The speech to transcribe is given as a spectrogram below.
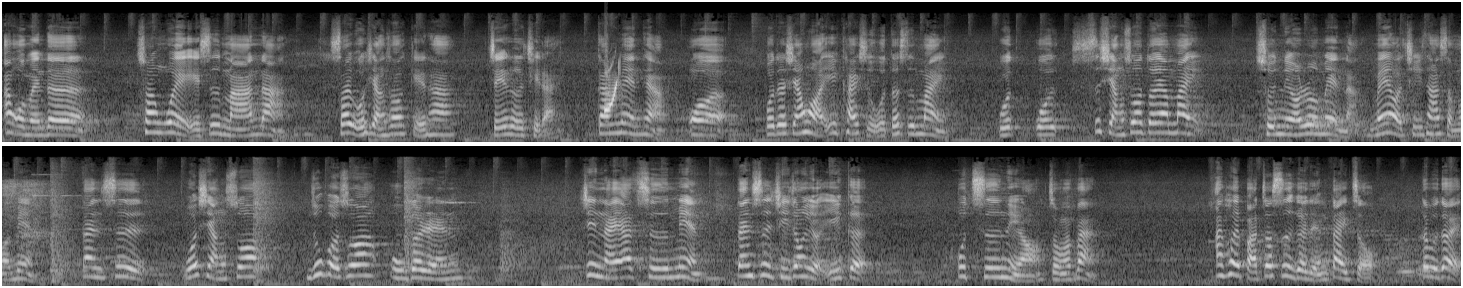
啊我们的川味也是麻辣，所以我想说给它结合起来。干面哈，我我的想法一开始我都是卖。我我是想说都要卖纯牛肉面呐，没有其他什么面。但是我想说，如果说五个人进来要吃面，但是其中有一个不吃牛怎么办？他会把这四个人带走，对不对？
